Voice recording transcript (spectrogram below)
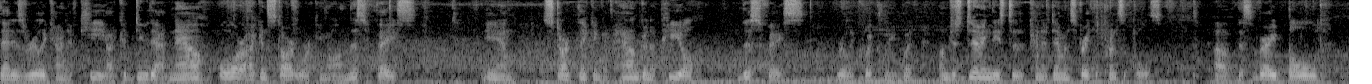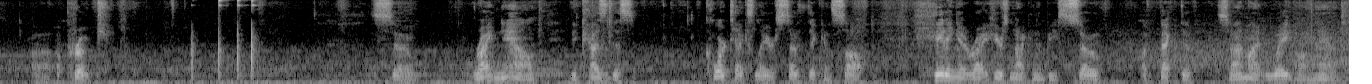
that is really kind of key. I could do that now, or I can start working on this face and start thinking of how I'm going to peel this face really quickly. But I'm just doing these to kind of demonstrate the principles of this very bold uh, approach. So right now, because this cortex layer is so thick and soft, hitting it right here is not going to be so effective. So I might wait on that.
